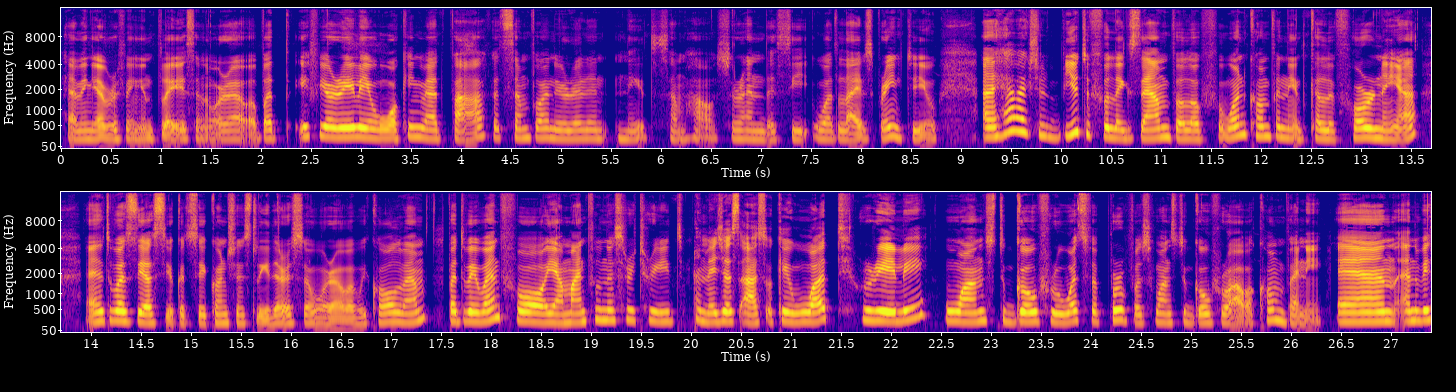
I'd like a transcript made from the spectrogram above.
having everything in place and whatever. But if you're really walking that path, at some point you really need to somehow surrender, see what lives bring to you. And I have actually beautiful example of one company in California, and it was yes, you could say conscious leaders or whatever we call them. But we went for yeah mindfulness retreat, and we just asked, okay, what really wants to go through? What's the purpose wants to go through our company? And and we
